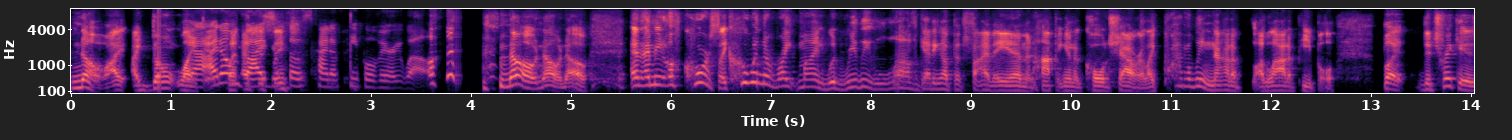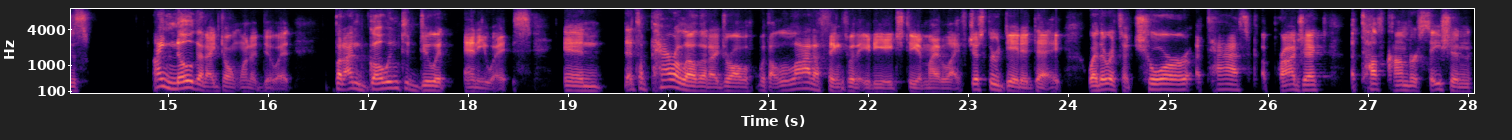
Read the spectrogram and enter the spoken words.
No, I, I don't like yeah, it. I don't vibe same... with those kind of people very well. no, no, no. And I mean, of course, like who in the right mind would really love getting up at 5 a.m. and hopping in a cold shower? Like, probably not a, a lot of people. But the trick is, I know that I don't want to do it, but I'm going to do it anyways. And that's a parallel that I draw with a lot of things with ADHD in my life, just through day to day, whether it's a chore, a task, a project, a tough conversation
